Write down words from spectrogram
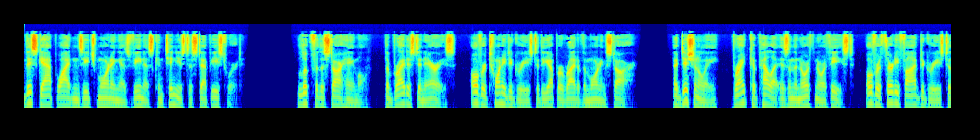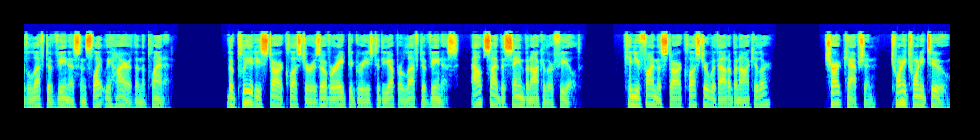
This gap widens each morning as Venus continues to step eastward. Look for the star Hamal, the brightest in Aries, over 20 degrees to the upper right of the morning star. Additionally, bright Capella is in the north northeast, over 35 degrees to the left of Venus and slightly higher than the planet. The Pleiades star cluster is over 8 degrees to the upper left of Venus, outside the same binocular field. Can you find the star cluster without a binocular? Chart caption 2022,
